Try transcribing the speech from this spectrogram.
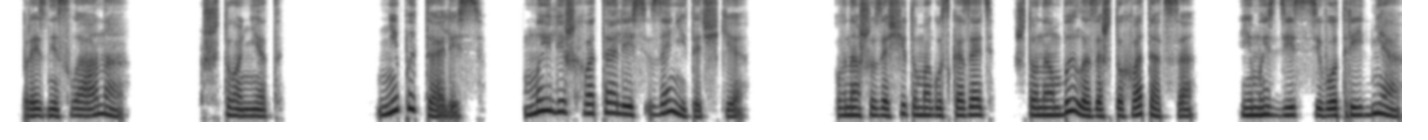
— произнесла она. «Что нет?» «Не пытались мы лишь хватались за ниточки. В нашу защиту могу сказать, что нам было за что хвататься, и мы здесь всего три дня.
